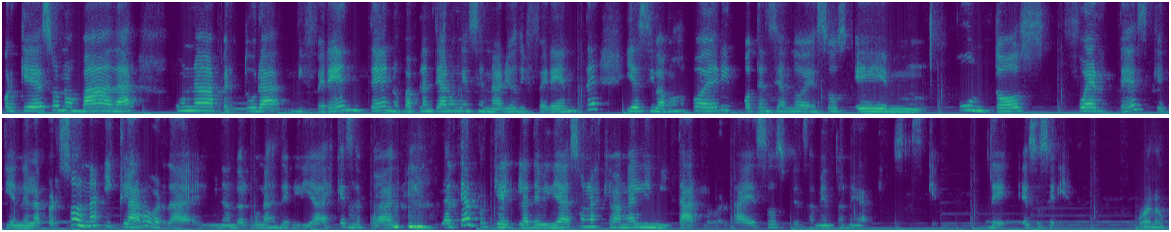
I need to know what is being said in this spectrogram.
porque eso nos va a dar una apertura diferente, nos va a plantear un escenario diferente y así vamos a poder ir potenciando esos em, puntos fuertes que tiene la persona y claro, ¿verdad? Eliminando algunas debilidades que se puedan plantear, porque las debilidades son las que van a limitarlo, ¿verdad? Esos pensamientos negativos. Así que de eso sería. Bueno,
